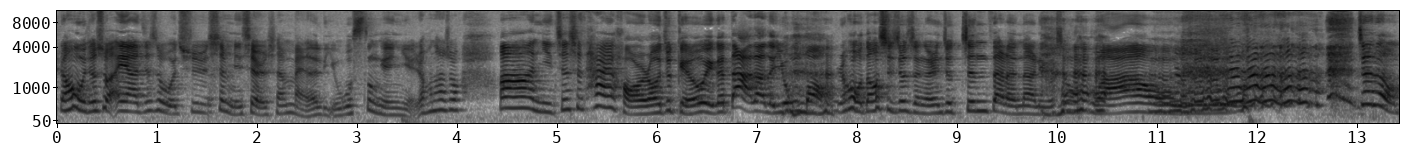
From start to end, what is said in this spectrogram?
然后我就说，哎呀，这是我去圣米歇尔山买的礼物送给你。然后他说啊，你真是太好了。然后就给了我一个大大的拥抱。然后我当时就整个人就。就真在了那里，我说 哇哦，就那种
